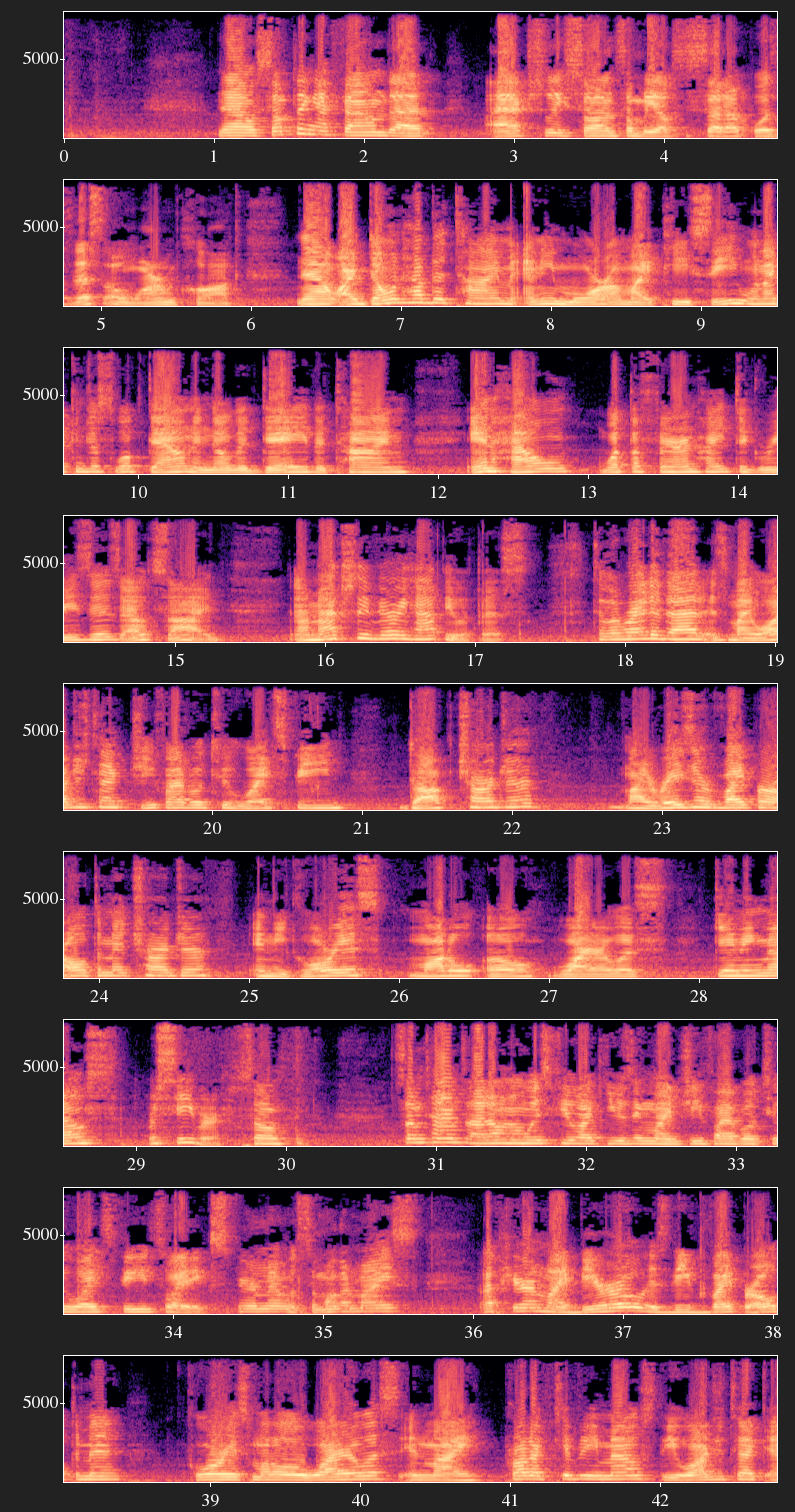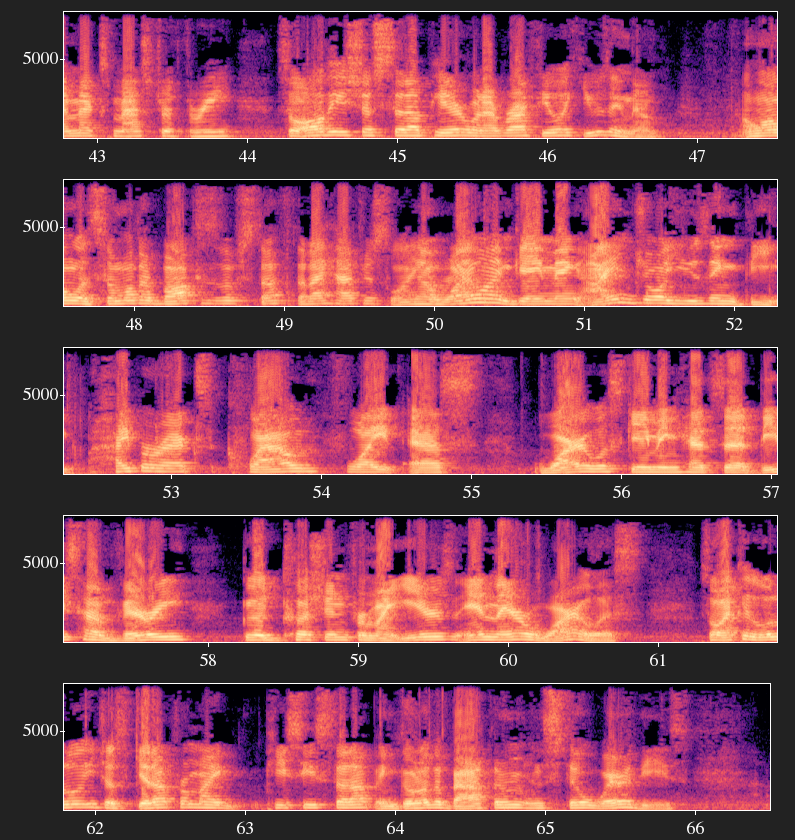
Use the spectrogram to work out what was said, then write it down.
Now, something I found that I actually saw in somebody else's setup was this alarm clock. Now, I don't have the time anymore on my PC when I can just look down and know the day, the time, and how, what the Fahrenheit degrees is outside. And I'm actually very happy with this. To the right of that is my Logitech G502 Lightspeed dock charger, my Razer Viper Ultimate charger, and the glorious Model O wireless gaming mouse receiver. So, sometimes I don't always feel like using my G502 Lightspeed, so I experiment with some other mice. Up here on my bureau is the Viper Ultimate Glorious Model O Wireless in my productivity mouse, the Logitech MX Master 3. So all these just sit up here whenever I feel like using them. Along with some other boxes of stuff that I have just laying out. while I'm gaming, I enjoy using the HyperX Cloud Flight S wireless gaming headset. These have very good cushion for my ears, and they are wireless. So I could literally just get up from my PC setup and go to the bathroom and still wear these.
